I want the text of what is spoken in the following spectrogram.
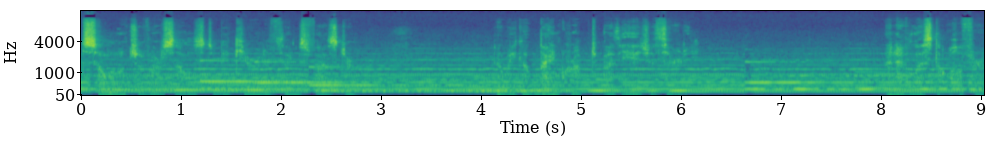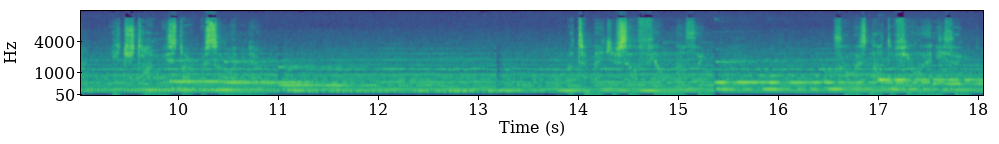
So much of ourselves to be cured of things faster? that we go bankrupt by the age of 30 and have less to offer each time we start with someone new? But to make yourself feel nothing so as not to feel anything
